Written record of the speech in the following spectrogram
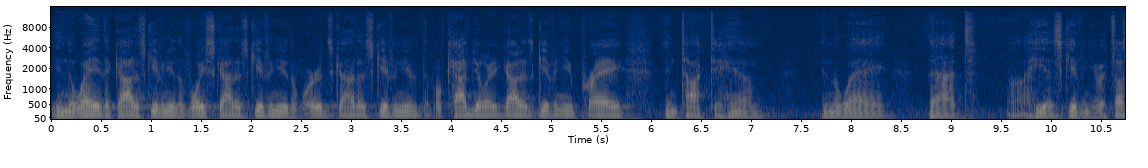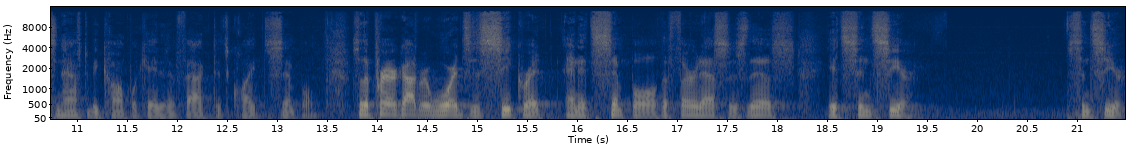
in the way that God has given you, the voice God has given you, the words God has given you, the vocabulary God has given you. Pray and talk to Him in the way that uh, He has given you. It doesn't have to be complicated. In fact, it's quite simple. So the prayer God rewards is secret and it's simple. The third S is this it's sincere. Sincere.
